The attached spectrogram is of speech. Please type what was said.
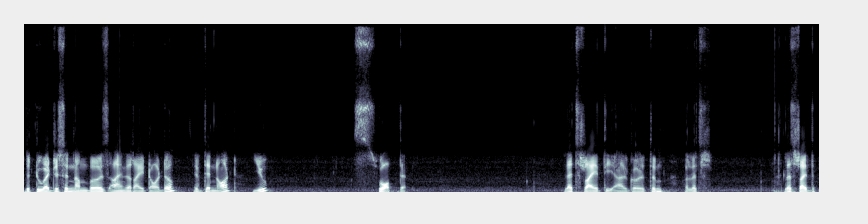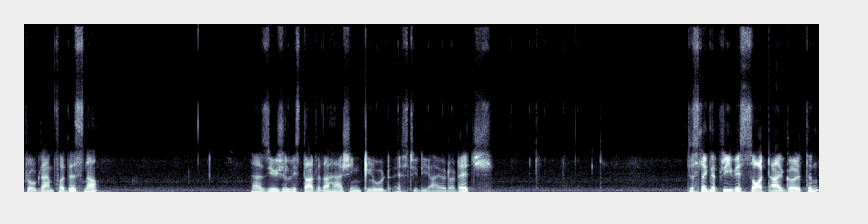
the two adjacent numbers are in the right order. If they're not, you swap them. Let's write the algorithm or let's let's write the program for this now. As usual, we start with a hash include stdio.h. Just like the previous sort algorithm,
